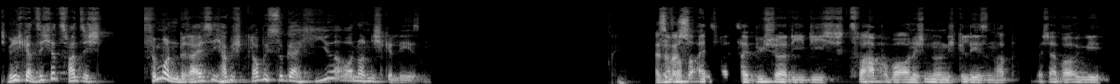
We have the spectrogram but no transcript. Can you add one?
Ich bin nicht ganz sicher, 2035 habe ich, glaube ich, sogar hier, aber noch nicht gelesen. Also was, so ein, zwei, zwei Bücher, die, die ich zwar habe, aber auch nicht, noch nicht gelesen habe. Weil ich einfach irgendwie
